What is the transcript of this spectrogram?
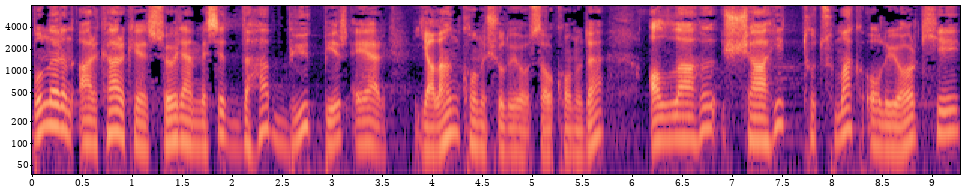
Bunların arka arkaya söylenmesi daha büyük bir eğer yalan konuşuluyorsa o konuda Allah'ı şahit tutmak oluyor ki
